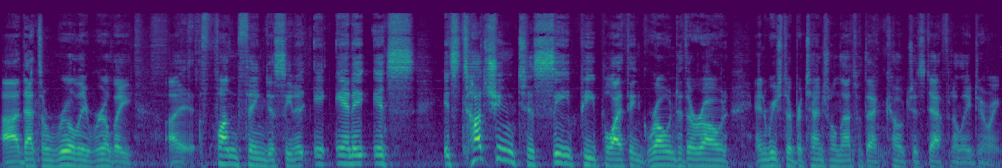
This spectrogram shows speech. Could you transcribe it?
Uh, that's a really, really uh, fun thing to see. And it, it's, it's touching to see people, I think, grow into their own and reach their potential, and that's what that coach is definitely doing.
